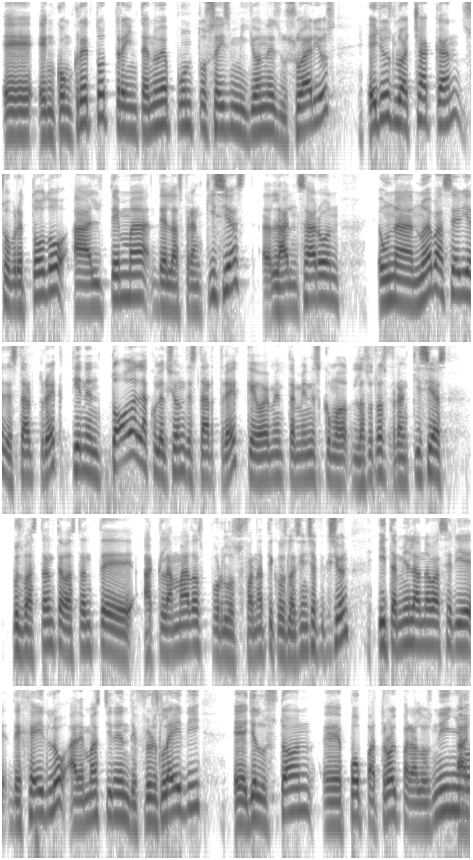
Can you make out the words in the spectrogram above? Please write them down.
eh, en concreto 39.6 millones de usuarios. Ellos lo achacan sobre todo al tema de las franquicias. Lanzaron una nueva serie de Star Trek, tienen toda la colección de Star Trek, que obviamente también es como las otras franquicias pues bastante, bastante aclamadas por los fanáticos de la ciencia ficción, y también la nueva serie de Halo, además tienen The First Lady, eh, Yellowstone, eh, Paw Patrol para los niños, Ah,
